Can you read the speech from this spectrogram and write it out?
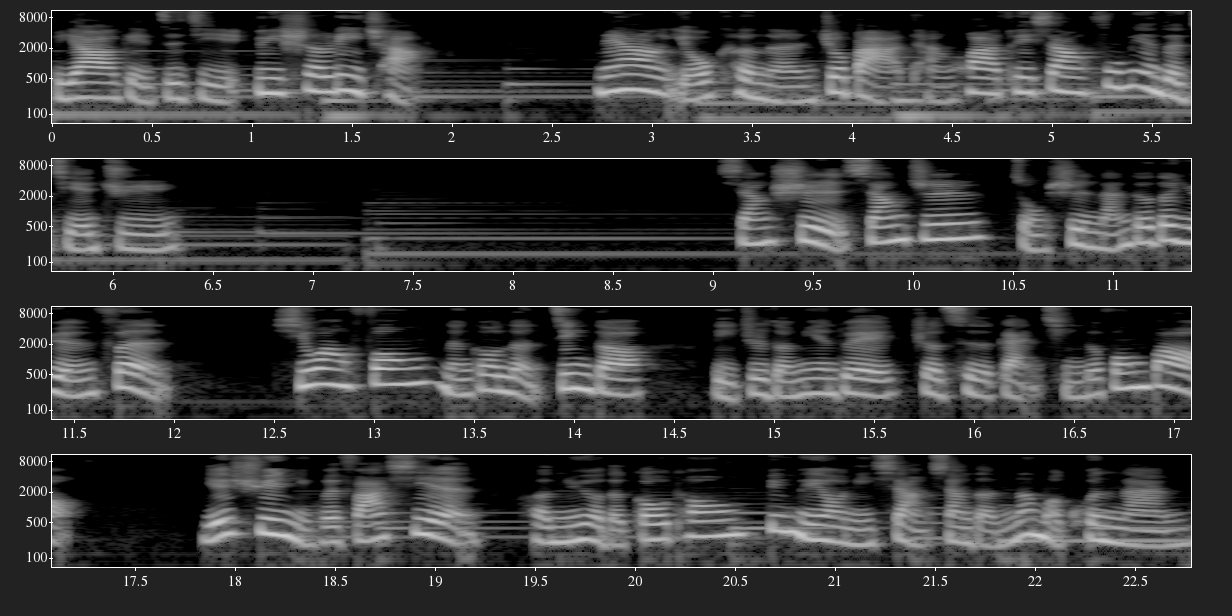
不要给自己预设立场，那样有可能就把谈话推向负面的结局。相识相知总是难得的缘分。希望风能够冷静的、理智的面对这次感情的风暴。也许你会发现，和女友的沟通并没有你想象的那么困难。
